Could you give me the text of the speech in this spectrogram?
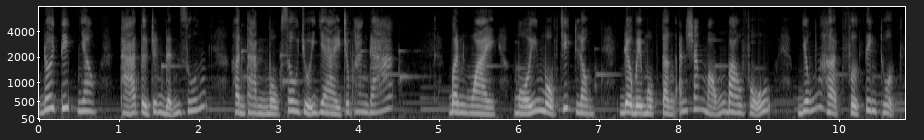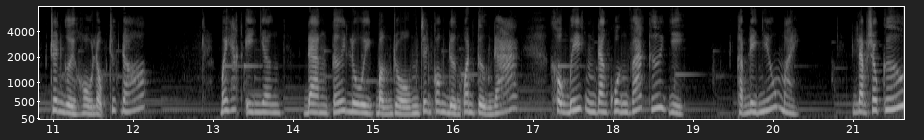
nối tiếp nhau thả từ trên đỉnh xuống, hình thành một sâu chuỗi dài trong hang đá. Bên ngoài, mỗi một chiếc lồng đều bị một tầng ánh sáng mỏng bao phủ, giống hệt phượt tiên thuật trên người hồ lộc trước đó. Mấy hắc y nhân đang tới lui bận rộn trên con đường quanh tường đá, không biết đang khuân vác thứ gì. Thẩm đi nhíu mày. Làm sao cứu?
